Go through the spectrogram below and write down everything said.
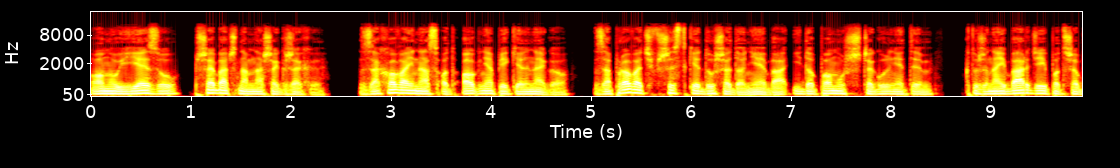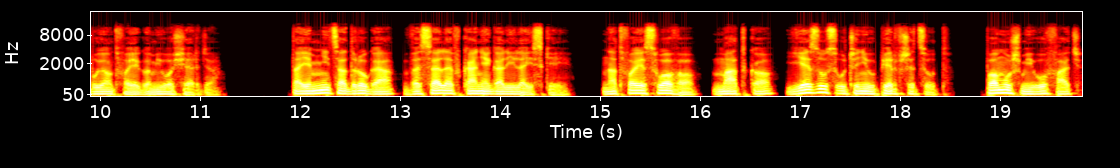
O mój Jezu, przebacz nam nasze grzechy. Zachowaj nas od ognia piekielnego, zaprowadź wszystkie dusze do nieba i dopomóż szczególnie tym, którzy najbardziej potrzebują Twojego miłosierdzia. Tajemnica druga, wesele w Kanie Galilejskiej. Na Twoje słowo, Matko, Jezus uczynił pierwszy cud. Pomóż mi ufać,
